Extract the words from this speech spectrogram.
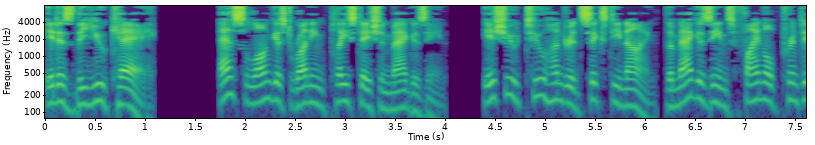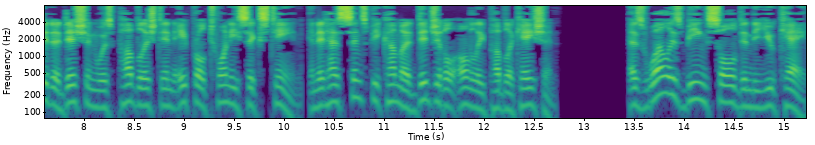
It is the UK's longest-running PlayStation magazine. Issue 269, the magazine's final printed edition was published in April 2016, and it has since become a digital-only publication. As well as being sold in the UK,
